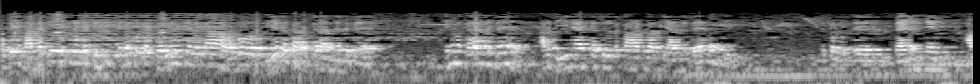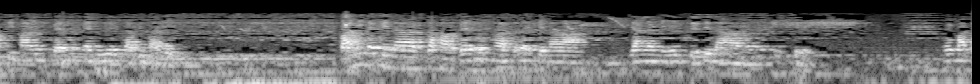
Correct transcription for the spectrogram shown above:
ඔබේ මතකයේ තුලට කිසි කෙනෙකුට ප්‍රවිෂ්ඨ වෙලා ඔබ පියකටපත් කරන්නට බෑ. එහෙම කරන්න බෑ. අර දීනයක් ඇතුළට කාටවත් යන්න බෑ වගේ. එතකොට බැන්නේ අපිමයි බැනුම් ඇදුවේ අපිමයි. පණින කෙනා සහ බැනුම් අතර කෙනා යන මේ දෙදෙනාම එක්කේ. මේ මතක්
